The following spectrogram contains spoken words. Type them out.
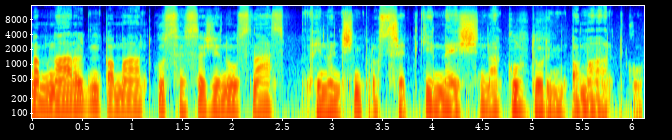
na národní památku se seženou s nás finanční prostředky než na kulturní památku.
